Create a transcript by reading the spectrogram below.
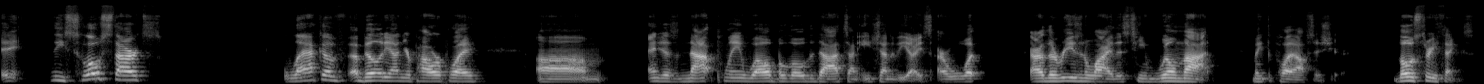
it, these slow starts, lack of ability on your power play, um, and just not playing well below the dots on each end of the ice are what are the reason why this team will not make the playoffs this year. Those three things.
